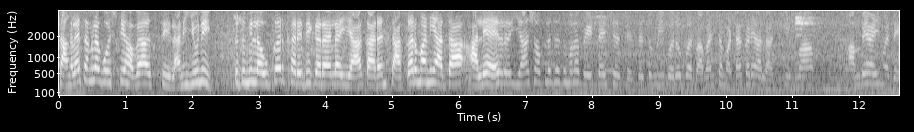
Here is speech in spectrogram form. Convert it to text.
चांगल्या चांगल्या गोष्टी हव्या असतील आणि युनिक तर तुम्ही लवकर खरेदी करायला या कारण चाकरमानी आता आले आहेत. तर या शॉपला जर तुम्हाला भेट द्यायची असेल तर तुम्ही बरोबर बाबांच्या मठाकडे आलात किंवा आंबेआळीमध्ये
